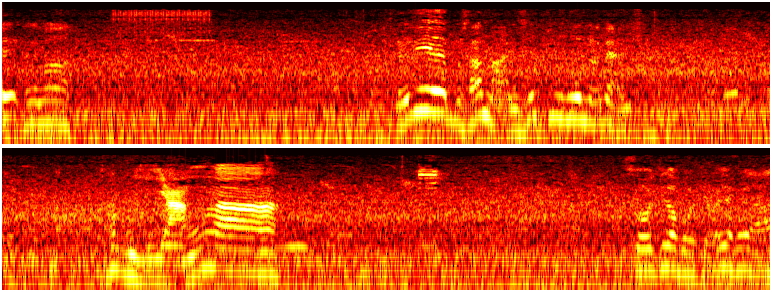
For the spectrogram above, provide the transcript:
升机，看到吗？这里不上慢是比我们那边还强。它不一样啊。说起了不？掉下回啊？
